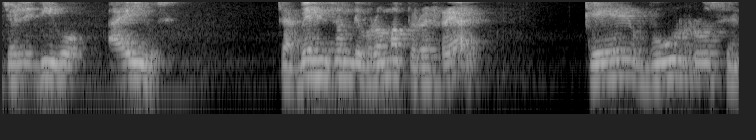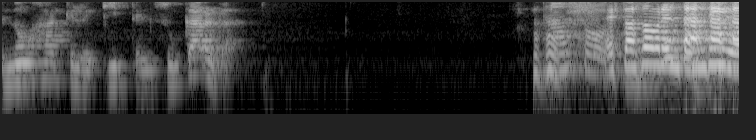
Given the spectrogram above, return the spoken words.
yo les digo a ellos, tal vez en son de broma, pero es real. ¿Qué burro se enoja que le quiten su carga? Nosotros. Está sobreentendido,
